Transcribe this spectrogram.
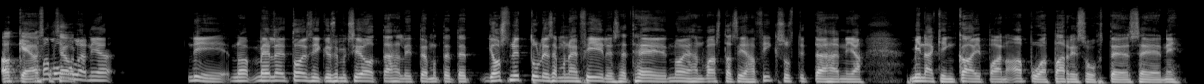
Okei, okay, Mä luulen, se... ja niin, no meillä ei toisia kysymyksiä ole tähän liittyen, mutta et, et, jos nyt tuli semmoinen fiilis, että hei, noihan vastasi ihan fiksusti tähän ja minäkin kaipaan apua parisuhteeseen, niin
